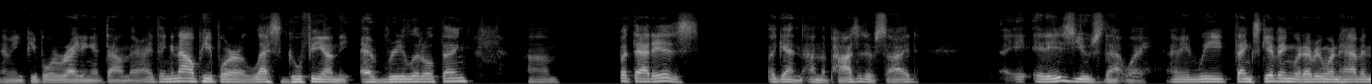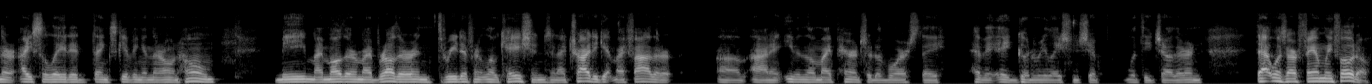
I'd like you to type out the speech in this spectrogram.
I mean, people were writing it down there. I think now people are less goofy on the every little thing. Um, but that is, again, on the positive side, it, it is used that way. I mean, we Thanksgiving, with everyone having their isolated Thanksgiving in their own home, me, my mother, and my brother in three different locations. And I tried to get my father um, on it, even though my parents are divorced, they have a, a good relationship with each other. And that was our family photo.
